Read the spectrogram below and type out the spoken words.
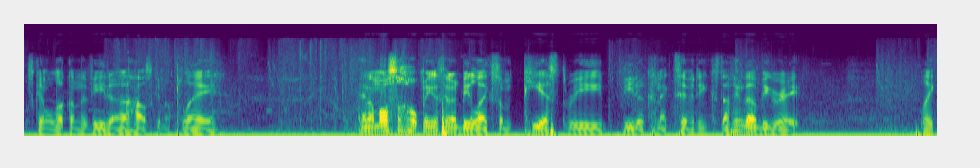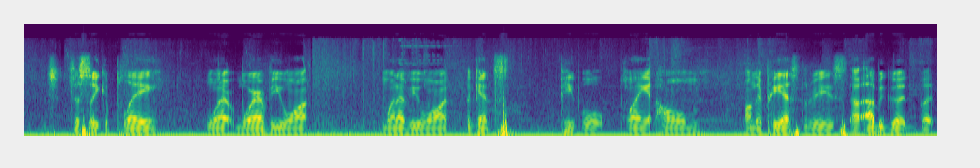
it's gonna look on the Vita, how it's gonna play. And I'm also hoping it's gonna be like some PS3 Vita connectivity, because I think that would be great. Like, just so you could play wherever you want, whenever you want, against people playing at home on their PS3s. Uh, that'd be good, but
